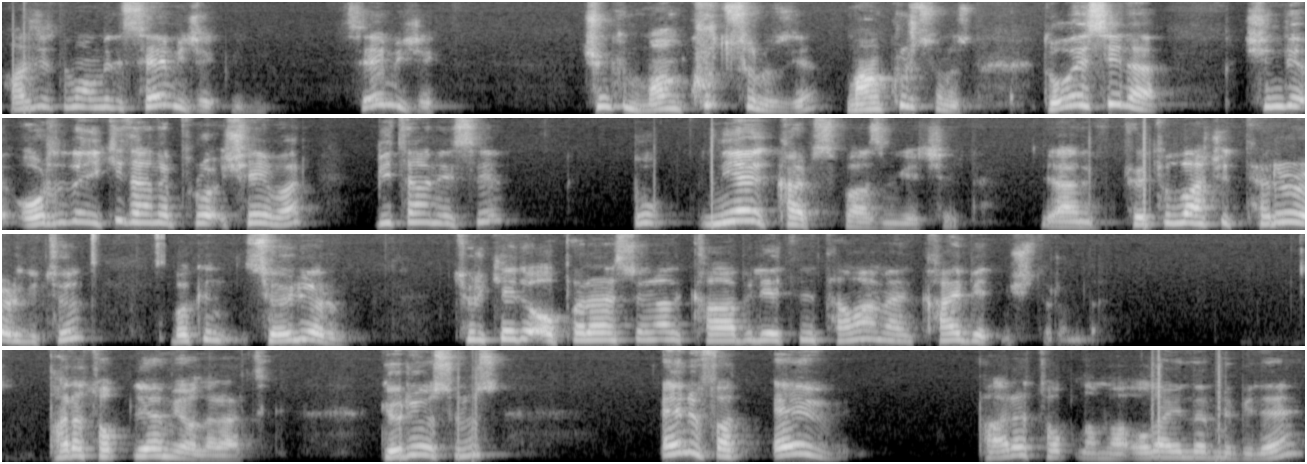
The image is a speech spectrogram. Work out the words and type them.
Hazreti Muhammed'i sevmeyecek miydin? Sevmeyecektin. Çünkü mankurtsunuz ya. Mankursunuz. Dolayısıyla şimdi ortada iki tane pro şey var. Bir tanesi bu niye kalp spazmı geçirdi? Yani Fethullahçı terör örgütü bakın söylüyorum. Türkiye'de operasyonel kabiliyetini tamamen kaybetmiş durumda. Para toplayamıyorlar artık. Görüyorsunuz en ufak ev para toplama olaylarını bile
